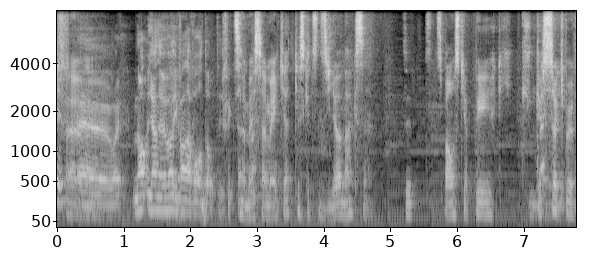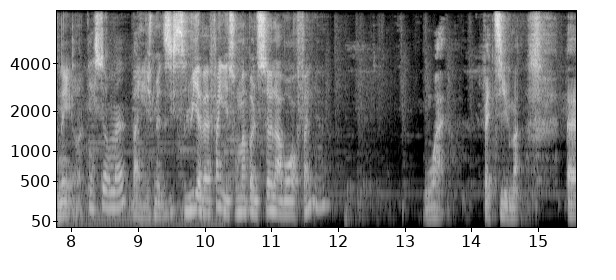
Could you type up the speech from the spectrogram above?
Euh, Euh, ouais. Non, il y en a, il va en avoir d'autres, effectivement. m'in- ça m'inquiète. Qu'est-ce que tu dis là, Max? Tu, tu penses qu'il y a pire que, que Ben, ça qui peut venir? Mais sûrement. Ben, je me dis que si lui avait faim, il est sûrement pas le seul à avoir faim. hein. Ouais, effectivement. Euh,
